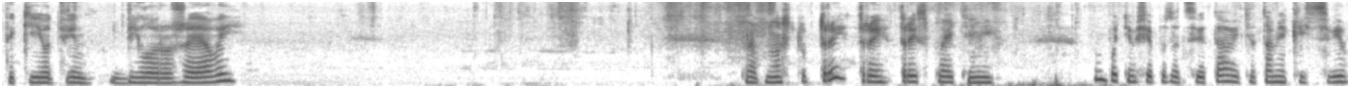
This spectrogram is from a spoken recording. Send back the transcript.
такий от він біло-рожевий. Так, у нас тут три, три, три сплетені. Ну, потім ще позацвітають, а там якийсь свів,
